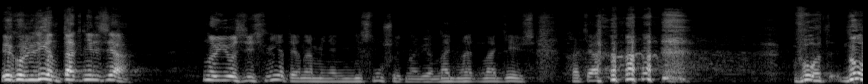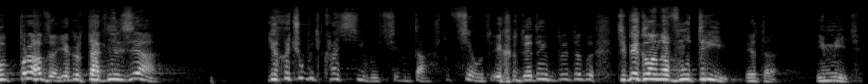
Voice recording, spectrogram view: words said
я говорю, Лен, так нельзя. Но ее здесь нет, и она меня не слушает, наверное, надеюсь. Хотя, вот, ну, правда, я говорю, так нельзя. Я хочу быть красивой всегда, чтобы все вот, я говорю, это, это, тебе главное внутри это иметь.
